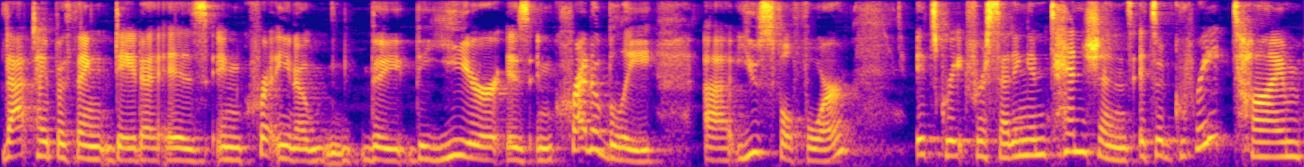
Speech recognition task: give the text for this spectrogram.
That type of thing, data is incredible, you know, the, the year is incredibly uh, useful for. It's great for setting intentions. It's a great time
